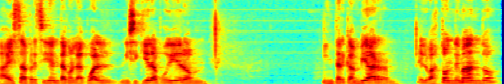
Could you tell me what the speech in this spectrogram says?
a esa presidenta con la cual ni siquiera pudieron intercambiar el bastón de mando,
